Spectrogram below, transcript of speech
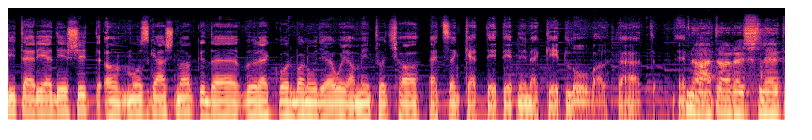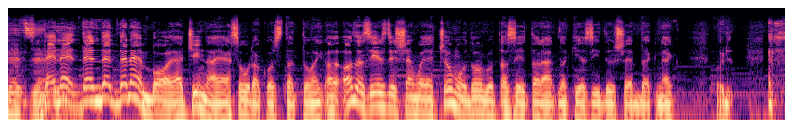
kiterjedését a mozgásnak, de öregkorban ugye olyan, mintha egyszer ketté tépnének két lóval. Tehát, Na hát arra is lehet edzeni. de, ne, de, de, de nem baj, hát csinálják, szórakoztató meg. Az az érzésem, hogy egy csomó dolgot azért találnak ki az idősebbeknek, hogy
